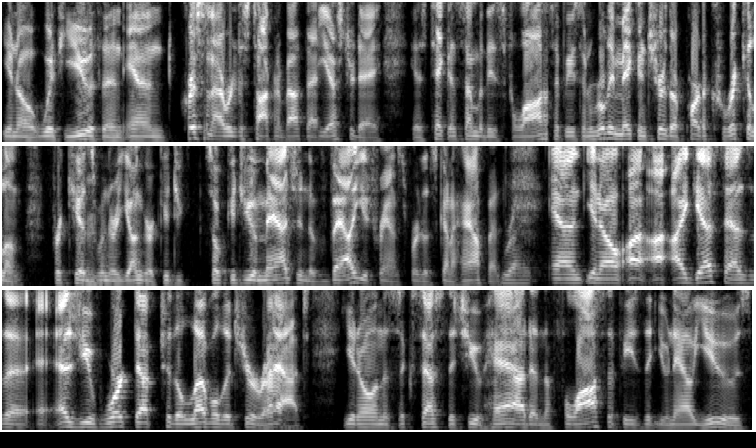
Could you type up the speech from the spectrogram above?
you know, with youth, and and Chris and I were just talking about that yesterday. Is taking some of these philosophies and really making sure they're part of curriculum for kids mm-hmm. when they're younger. Could you so could you imagine the value transfer that's going to happen? Right. And you know, I, I guess as the as you've worked up to the level that you're at, you know, and the success that you've had and the philosophies that you now use,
